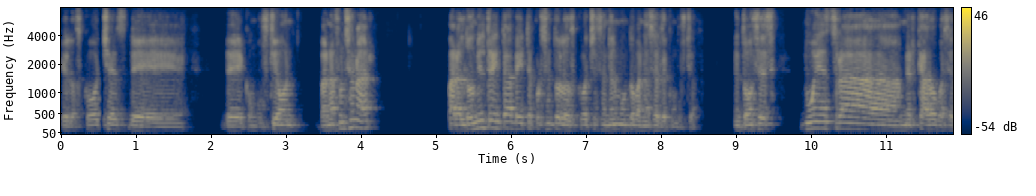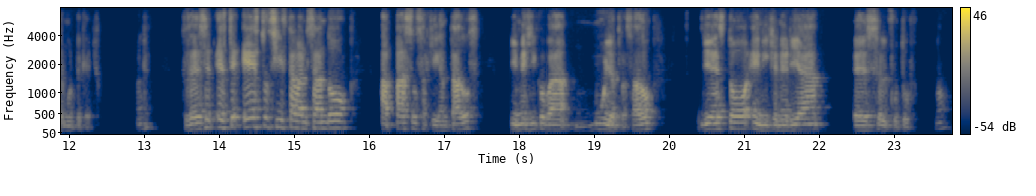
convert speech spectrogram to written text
que los coches de, de combustión van a funcionar, para el 2030 20% de los coches en el mundo van a ser de combustión. Entonces, nuestro mercado va a ser muy pequeño. Entonces, este, esto sí está avanzando a pasos agigantados y México va muy atrasado. Y esto en ingeniería es el futuro, ¿no?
